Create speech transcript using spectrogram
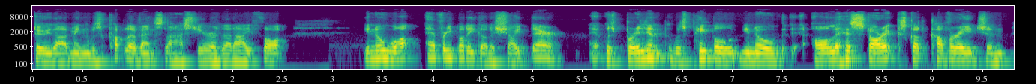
do that. I mean, there was a couple of events last year that I thought, you know what, everybody got a shout there. It was brilliant. It was people, you know, all the historics got coverage, and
